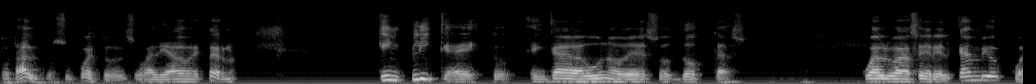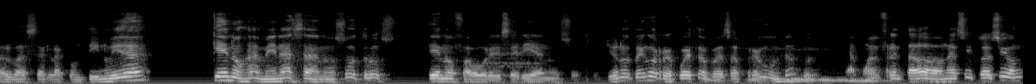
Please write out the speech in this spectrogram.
total, por supuesto, de sus aliados externos. ¿Qué implica esto en cada uno de esos dos casos? ¿Cuál va a ser el cambio? ¿Cuál va a ser la continuidad? ¿Qué nos amenaza a nosotros ¿qué nos favorecería a nosotros? Yo no tengo respuesta para esas preguntas, porque estamos enfrentados a una situación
